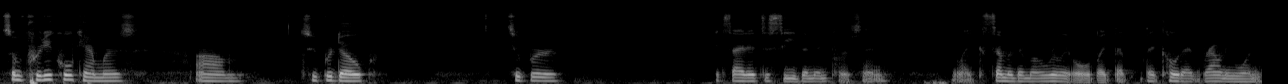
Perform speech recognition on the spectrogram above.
some pretty cool cameras, um, super dope, super excited to see them in person. Like some of them are really old, like that that Kodak Brownie one,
